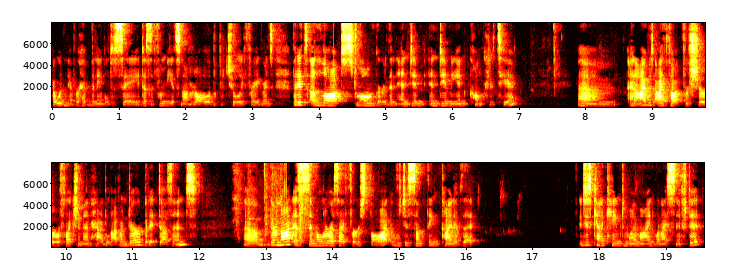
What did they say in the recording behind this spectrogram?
I would never have been able to say. It doesn't for me. It's not at all of a patchouli fragrance, but it's a lot stronger than Endym, Endymion Concrete. Um, and I was I thought for sure Reflection Man had lavender, but it doesn't. Um, they're not as similar as I first thought. It was just something kind of that it just kind of came to my mind when I sniffed it.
